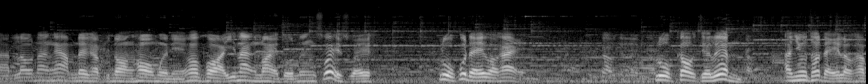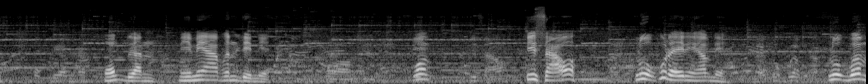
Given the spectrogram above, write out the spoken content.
ลาดเล่าหน้างามเลยครับพี่น้องเฮามื้อนี้มาพออีนางน้อยตัวหนึงสวยๆลูกผู้ใดบ่ใครเก้าเจริญครับลูกเก้าเจริญอายุเท่าใดแล้วครับหกเดือนครับหกเดือนนี่แม่เพิ่นติดนี่พอว่าพี่สาวพี่สาวลูกผู้ใดนี่ครับนี่ลูกเบื้องครับลูกเบิ้ม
